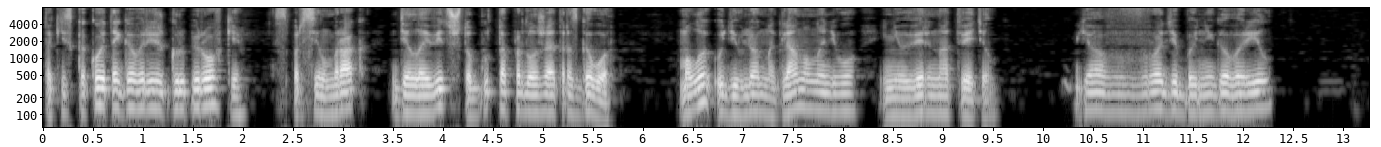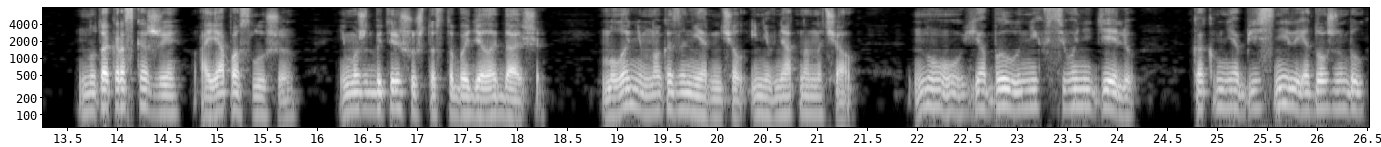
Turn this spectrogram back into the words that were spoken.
«Так из какой ты говоришь группировки?» – спросил мрак, делая вид, что будто продолжает разговор. Малой удивленно глянул на него и неуверенно ответил. «Я вроде бы не говорил». «Ну так расскажи, а я послушаю», и, может быть, решу, что с тобой делать дальше». Млой немного занервничал и невнятно начал. «Ну, я был у них всего неделю. Как мне объяснили, я должен был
